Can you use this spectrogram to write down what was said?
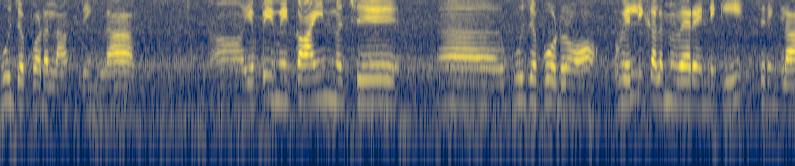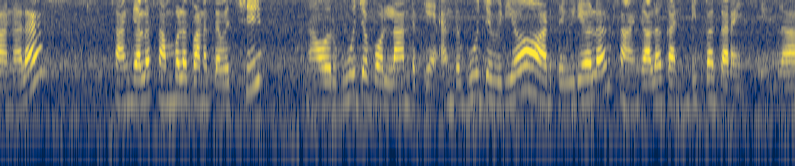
பூஜை போடலாம். சரிங்களா? எப்பயுமே காயின் வச்சு பூஜை போடுறோம். வெள்ளிக்கிழமை வேறு இன்னைக்கு சரிங்களா? அதனால் சாயங்காலம் சம்பள பணத்தை வச்சு நான் ஒரு பூஜை போடலான்னு இருக்கேன். அந்த பூஜை வீடியோ அடுத்த வீடியோவில் சாயங்காலம் கண்டிப்பாக தரேன் சரிங்களா?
